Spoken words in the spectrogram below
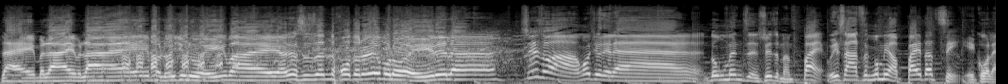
来嘛来嘛来嘛，累就累嘛，哎呀，要是人活到哪儿又不累的呢？所以说啊，我觉得呢，龙门阵虽这么摆，为啥子我们要摆到这个呢？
